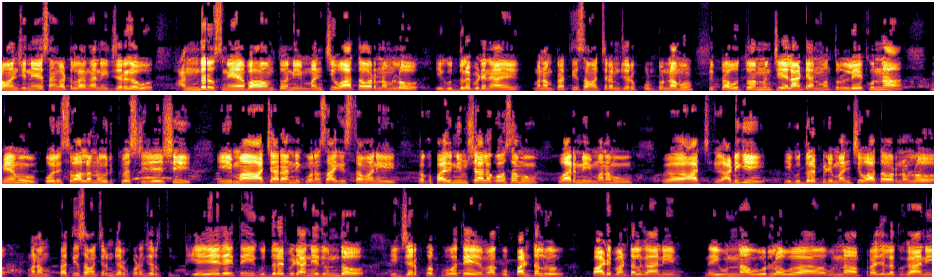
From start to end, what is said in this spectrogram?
అవాంఛనీయ సంఘటనలు కానీ జరగవు. అందరూ స్నేహభావంతో మంచి వాతావరణంలో ఈ గుద్దులపిడిని మనం ప్రతి సంవత్సరం జరుపుకుంటున్నాము. ప్రభుత్వం నుంచి ఎలాంటి అనుమతులు లేకున్నా మేము పోలీసు వాళ్ళను రిక్వెస్ట్ చేసి ఈ మా ఆచారాన్ని కొనసాగిస్తామని ఒక పది నిమిషాల కోసము వారిని మనము అడిగి ఈ గుద్దులపిడి మంచి వాతావరణంలో మనం ప్రతి సంవత్సరం జరుపుకోవడం జరుగుతుంది. ఏదైతే ఈ గుద్దులపిడి అనేది ఉందో ఈ జరుపుకోకపోతే మాకు పంటలు పాడి పంటలు కానీ ఉన్న ఊర్లో ఉన్న ప్రజలకు కానీ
